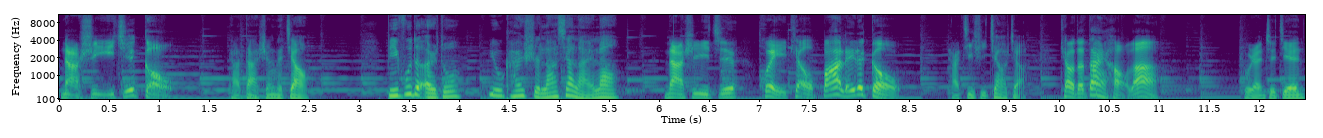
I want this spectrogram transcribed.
那是一只狗，她大声的叫。比夫的耳朵又开始拉下来了，那是一只会跳芭蕾的狗，他继续叫着，跳得太好了。突然之间，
